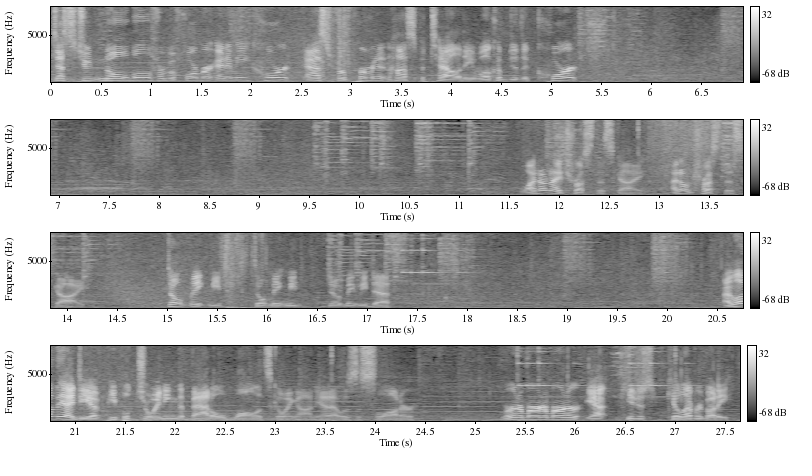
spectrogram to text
Destitute noble from a former enemy court asked for permanent hospitality. Welcome to the court. Why don't I trust this guy? I don't trust this guy. Don't make me, don't make me, don't make me death. I love the idea of people joining the battle while it's going on. Yeah, that was the slaughter. Murder, murder, murder. Yeah, you just kill everybody.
